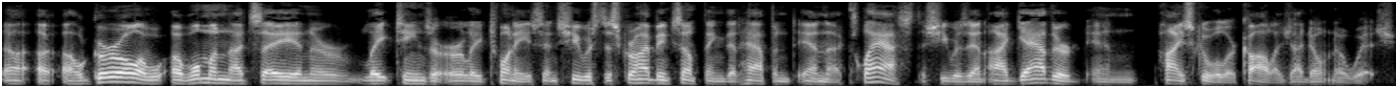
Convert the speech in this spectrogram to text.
uh, a, a, girl, a, a, woman, I'd say in her late teens or early twenties, and she was describing something that happened in a class that she was in. I gathered in high school or college, I don't know which,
